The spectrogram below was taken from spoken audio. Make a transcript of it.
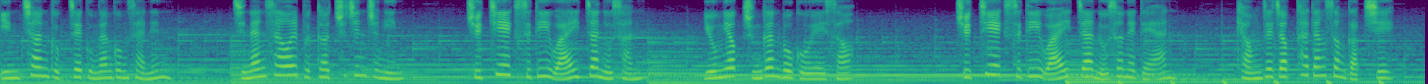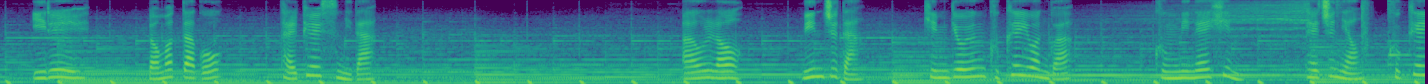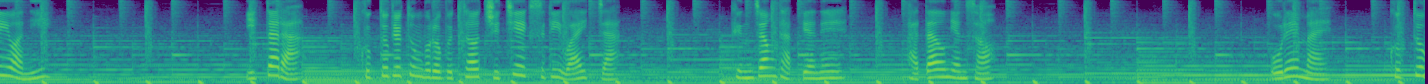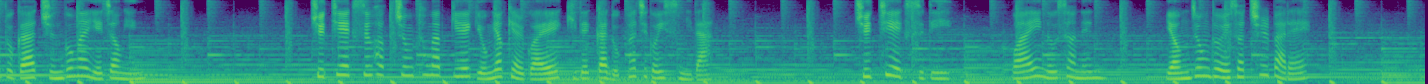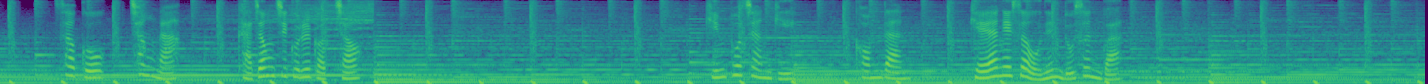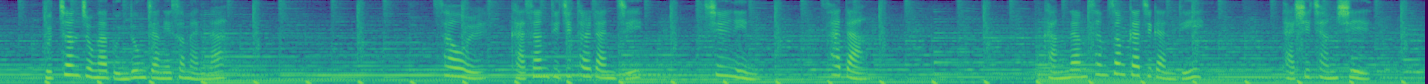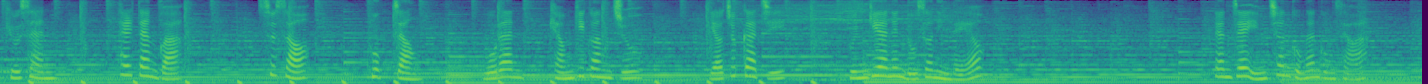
인천국제공항공사는 지난 4월부터 추진 중인 GTX-D Y자 노선 용역 중간 보고에서 GTX-D Y자 노선에 대한 경제적 타당성 값이 1을 넘었다고 발표했습니다. 아울러 민주당 김교은 국회의원과 국민의힘 배준영 국회의원이 잇따라 국토교통부로부터 GTX-D Y자 긍정 답변을 받아오면서 올해 말 국토부가 준공할 예정인 GTX 확충 통합기획 용역 결과에 기대가 높아지고 있습니다. GTX-D Y 노선은 영종도에서 출발해 서구, 청라, 가정지구를 거쳐 김포 장기, 검단, 계양에서 오는 노선과 부천 종합운동장에서 만나 서울 가산 디지털 단지, 신림, 사당, 강남 삼성까지 간 뒤 다시 잠실, 교산, 팔당과 수서, 북정, 모란, 경기 광주, 여주까지 분기하는 노선인데요. 현재 인천공항공사와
